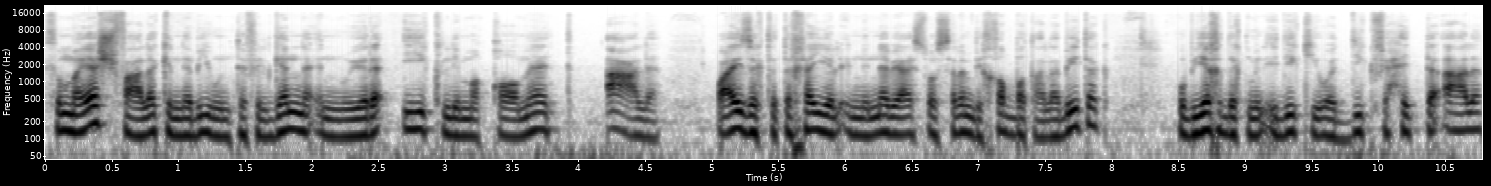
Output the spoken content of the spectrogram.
ثم يشفع لك النبي وأنت في الجنة إنه يرقيك لمقامات أعلى وعايزك تتخيل إن النبي عليه الصلاة والسلام بيخبط على بيتك وبياخدك من إيديك يوديك في حتة أعلى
